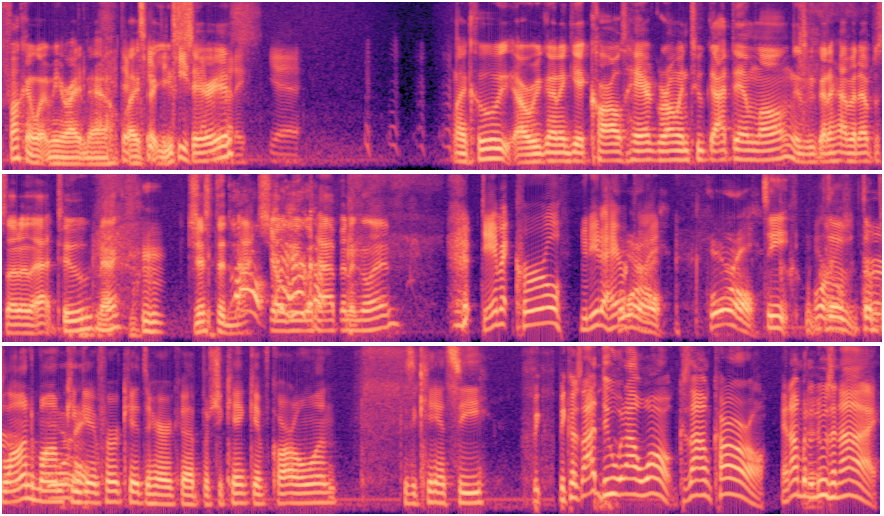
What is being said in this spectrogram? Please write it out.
fucking with me right now. They're like, te- are you teasing everybody. serious? Yeah. Like, who are we gonna get? Carl's hair growing too goddamn long? Is we gonna have an episode of that too next? just to not Oh, show me what happened to Glenn. Damn it, Curl! You need a Coral. haircut. Coral. See, Coral. the the blonde mom can give her kids a haircut, but she can't give Carl one because he can't see. Be- because I do what I want. Because I'm Carl, and I'm gonna Yeah. lose an eye.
